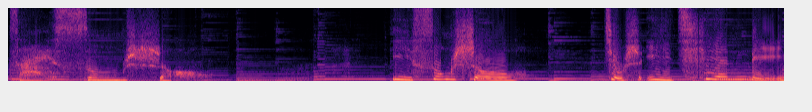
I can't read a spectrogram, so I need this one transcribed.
再松手，一松手就是一千里。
